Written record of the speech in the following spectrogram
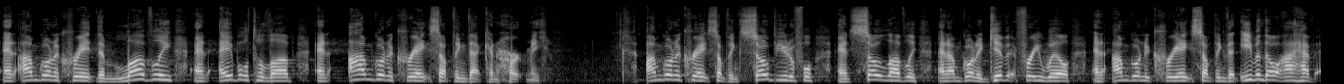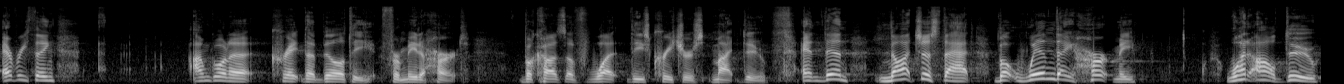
and I'm going to create them lovely and able to love, and I'm going to create something that can hurt me. I'm going to create something so beautiful and so lovely, and I'm going to give it free will, and I'm going to create something that even though I have everything, I'm going to create the ability for me to hurt because of what these creatures might do. And then, not just that, but when they hurt me, what I'll do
